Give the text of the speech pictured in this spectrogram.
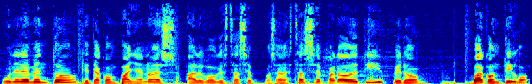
un elemento que te acompaña. No es algo que estás, o sea, estás separado de ti, pero va contigo.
